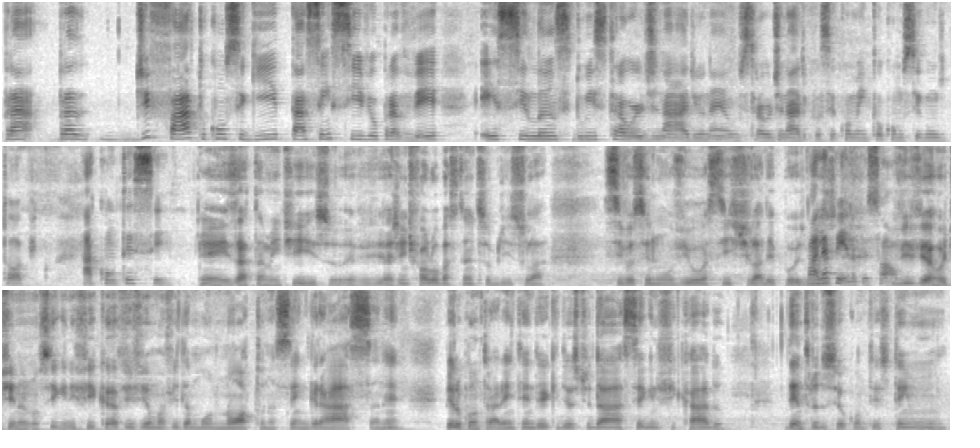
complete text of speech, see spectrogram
para de fato conseguir estar tá sensível para ver esse lance do extraordinário, né? O extraordinário que você comentou como segundo tópico acontecer. É exatamente isso. A gente falou bastante sobre isso lá. Se você não ouviu, assiste lá depois. Vale Mas a pena, pessoal. Viver a rotina não significa viver uma vida monótona, sem graça, né? Pelo contrário, é entender que Deus te dá significado dentro do seu contexto. Tem um,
